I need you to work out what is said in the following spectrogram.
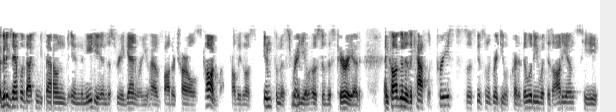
A good example of that can be found in the media industry again, where you have Father Charles Coughlin, probably the most infamous radio host of this period. And Coughlin is a Catholic priest, so this gives him a great deal of credibility with his audience. He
